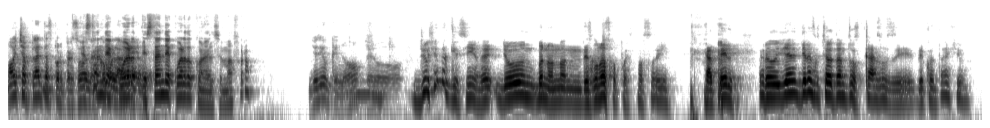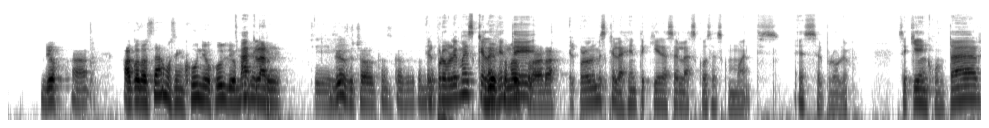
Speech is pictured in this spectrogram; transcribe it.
Ocho plantas por persona. ¿Están ¿cómo de, acuerdo? ¿Están de acuerdo con el semáforo? Yo digo que no, pero... Yo siento que sí, o sea, yo, bueno, no desconozco, pues, no soy Gatel, pero ya, ya he escuchado tantos casos de, de contagio. Yo, a, a cuando estábamos en junio, julio, Ah, mayo, claro. que Sí, sí. yo he escuchado tantos casos de El contagio. problema es que la gente... la. El problema es que la gente quiere hacer las cosas como antes. Ese es el problema. Se quieren juntar,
